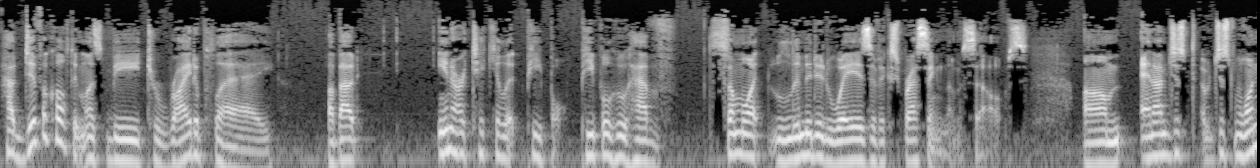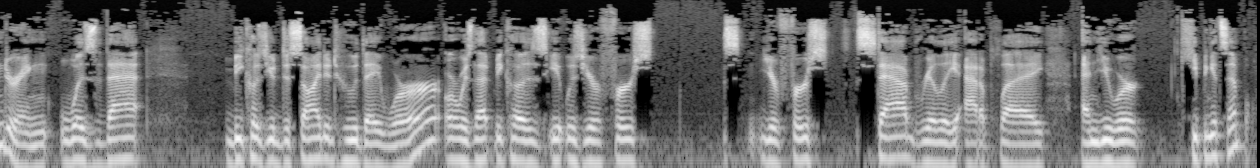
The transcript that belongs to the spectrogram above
how difficult it must be to write a play about inarticulate people, people who have somewhat limited ways of expressing themselves. Um, and I'm just I'm just wondering, was that because you decided who they were, or was that because it was your first your first stab really at a play, and you were keeping it simple?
